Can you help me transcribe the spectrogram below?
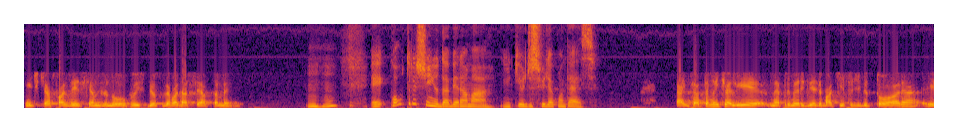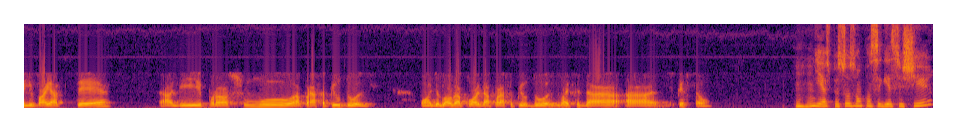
A gente quer fazer esse ano de novo e, se Deus quiser, vai dar certo também. Uhum. É, qual o trechinho da Beira-Mar em que o desfile acontece? É, exatamente ali na né, primeira igreja batista de Vitória, ele vai até ali próximo à Praça Pio XII, onde logo após a Praça Pio XII vai se dar a dispersão. Uhum, e as pessoas vão conseguir assistir?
